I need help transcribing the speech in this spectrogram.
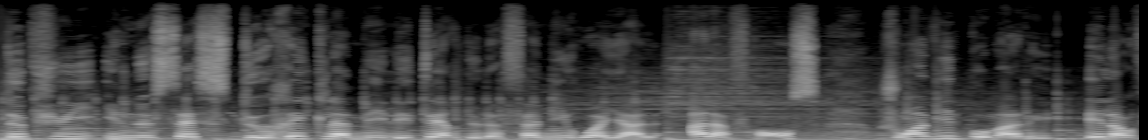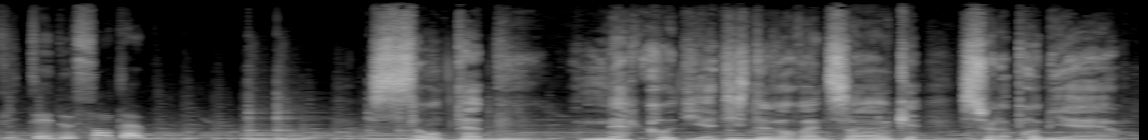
Depuis, il ne cesse de réclamer les terres de la famille royale à la France. Joinville Pomaré est l'invité de Sans Tabou. Sans Tabou, mercredi à 19h25 sur la première.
